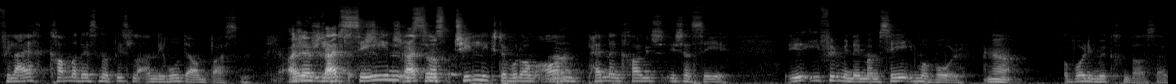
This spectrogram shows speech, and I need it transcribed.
vielleicht kann man das noch ein bisschen an die Route anpassen. Also ich glaube, Seen ist das Chilligste, wo du am Abend pennen kannst, ist ein See. Ich, ich fühle mich neben am See immer wohl, Ja. obwohl die Mücken da sind.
